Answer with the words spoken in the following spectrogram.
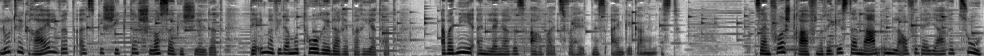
Ludwig Reil wird als geschickter Schlosser geschildert, der immer wieder Motorräder repariert hat, aber nie ein längeres Arbeitsverhältnis eingegangen ist. Sein Vorstrafenregister nahm im Laufe der Jahre zu,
